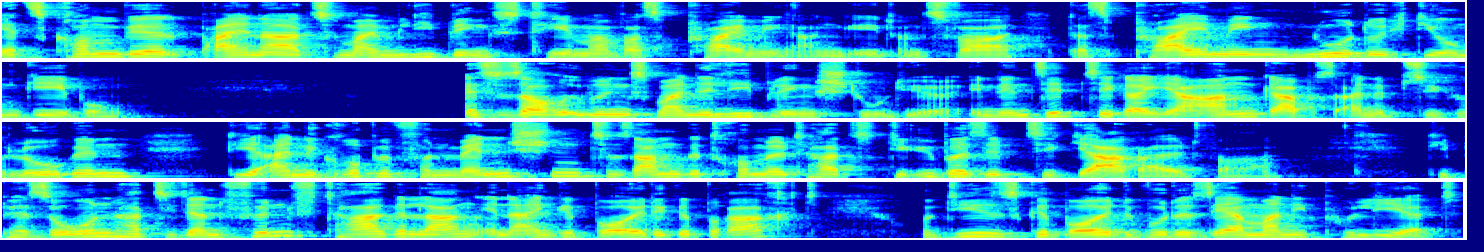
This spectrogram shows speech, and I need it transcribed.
Jetzt kommen wir beinahe zu meinem Lieblingsthema, was Priming angeht, und zwar das Priming nur durch die Umgebung. Es ist auch übrigens meine Lieblingsstudie. In den 70er Jahren gab es eine Psychologin, die eine Gruppe von Menschen zusammengetrommelt hat, die über 70 Jahre alt war. Die Person hat sie dann fünf Tage lang in ein Gebäude gebracht und dieses Gebäude wurde sehr manipuliert.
